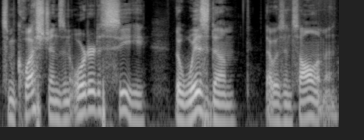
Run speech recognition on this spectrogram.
some questions in order to see the wisdom that was in Solomon.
